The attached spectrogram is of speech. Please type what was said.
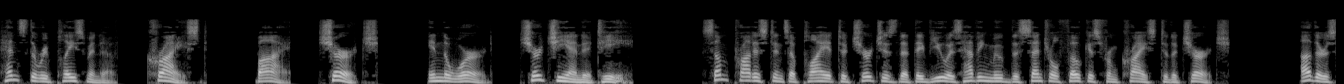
Hence the replacement of «Christ» by «church» in the word «churchianity». Some Protestants apply it to churches that they view as having moved the central focus from Christ to the Church. Others,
